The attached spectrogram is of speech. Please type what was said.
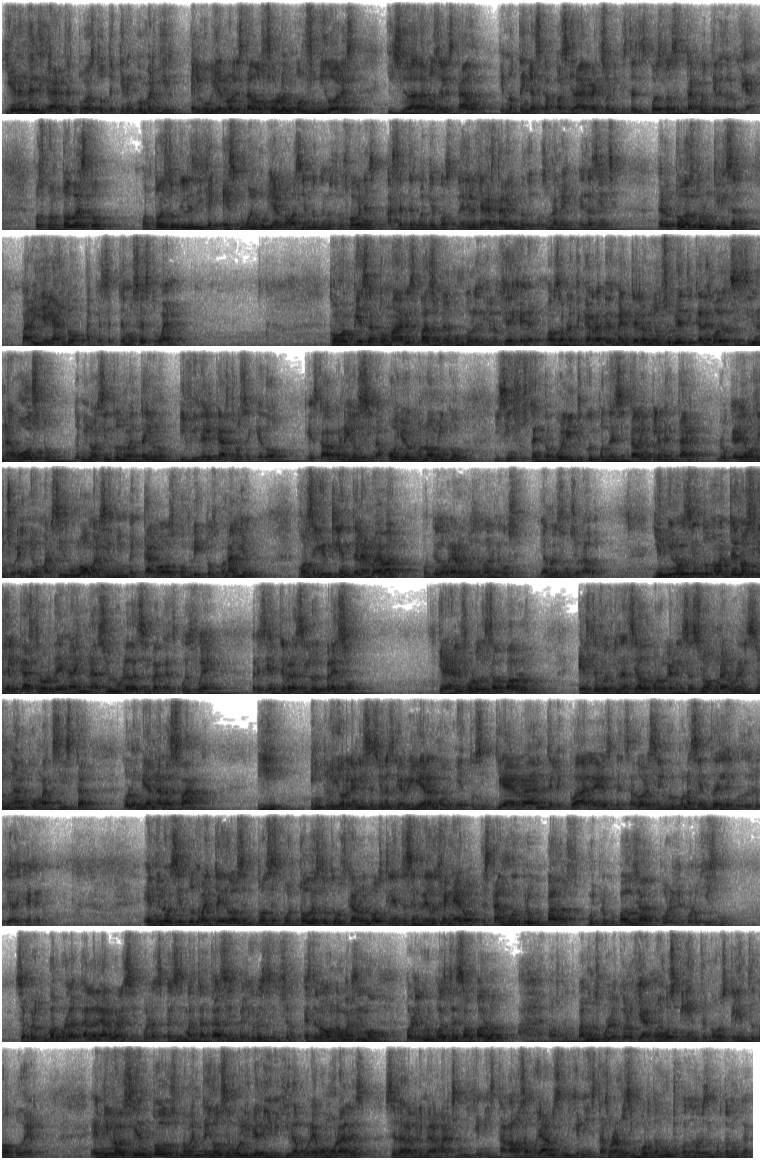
Quieren desligarte de todo esto, te quieren convertir el gobierno, el Estado, solo en consumidores y ciudadanos del Estado, que no tengas capacidad de reacción y que estés dispuesto a aceptar cualquier ideología. Pues con todo esto, con todo esto que les dije, es como el gobierno va haciendo que nuestros jóvenes acepten cualquier cosa. La ideología está bien, lo digo, es una ley, es la ciencia. Pero todo esto lo utilizan para ir llegando a que aceptemos esto. Bueno, ¿cómo empieza a tomar espacio en el mundo la ideología de género? Vamos a platicar rápidamente. La Unión Soviética dejó de existir en agosto de 1991 y Fidel Castro se quedó, que estaba con ellos sin apoyo económico y sin sustento político y pues necesitaba implementar lo que habíamos dicho, el neomarxismo, un nuevo marxismo, inventar nuevos conflictos con alguien, conseguir clientela nueva, porque el obrero pues ya no era negocio, ya no les funcionaba. Y en 1992 Fidel Castro ordena a Ignacio Lula da Silva, que después fue presidente de Brasil hoy preso, crear el Foro de Sao Paulo. Este fue financiado por organización, una organización narco-marxista colombiana, las FARC, y incluyó organizaciones guerrilleras, movimientos sin tierra, intelectuales, pensadores y el grupo naciente de la ideología de género. En 1992, entonces, por todo esto que buscaron los nuevos clientes en Río de Janeiro, están muy preocupados, muy preocupados ya por el ecologismo. Se preocupan por la tala de árboles y por las especies maltratadas y el peligro de extinción. Este nuevo neomarxismo por el grupo este de Sao Paulo, ah, vamos preocupándonos por la ecología, nuevos clientes, nuevos clientes, nuevo poder. En 1992 en Bolivia, dirigida por Evo Morales, se da la primera marcha indigenista. Vamos a apoyar a los indigenistas, ahora nos importan mucho, cuando no les importa nunca.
